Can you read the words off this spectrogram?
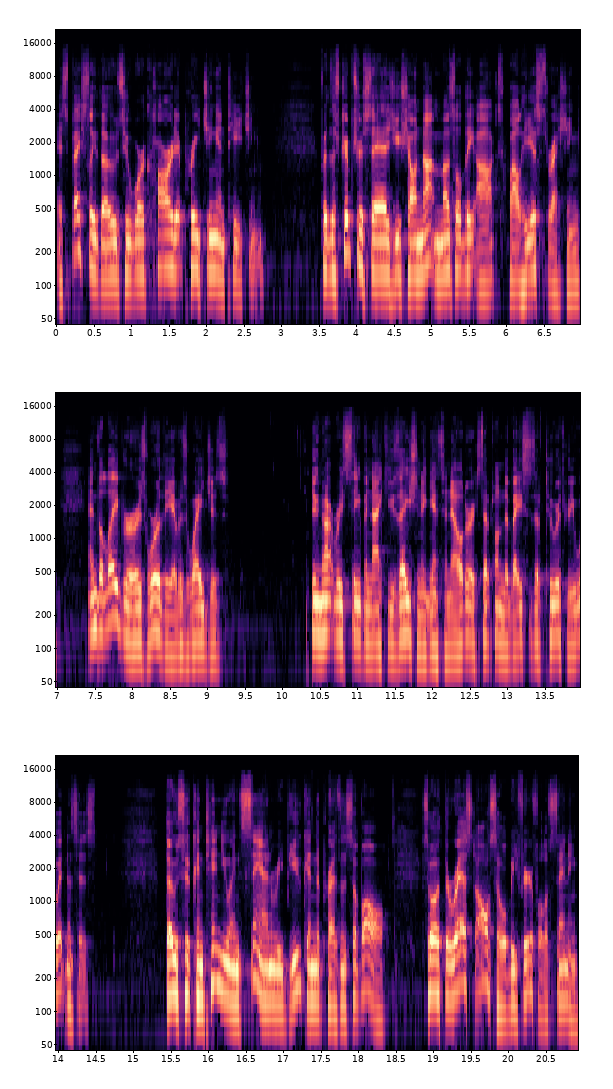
especially those who work hard at preaching and teaching. For the scripture says, You shall not muzzle the ox while he is threshing, and the laborer is worthy of his wages. Do not receive an accusation against an elder except on the basis of two or three witnesses. Those who continue in sin rebuke in the presence of all, so that the rest also will be fearful of sinning.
